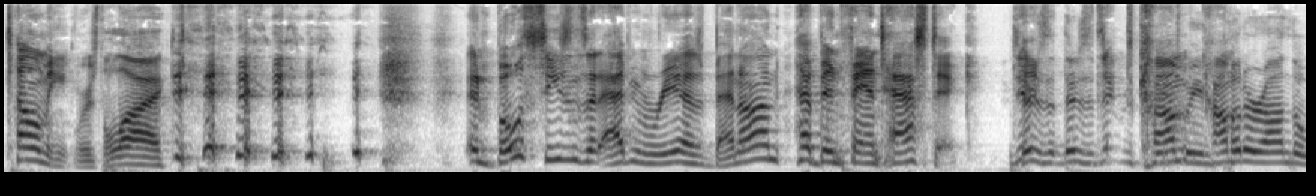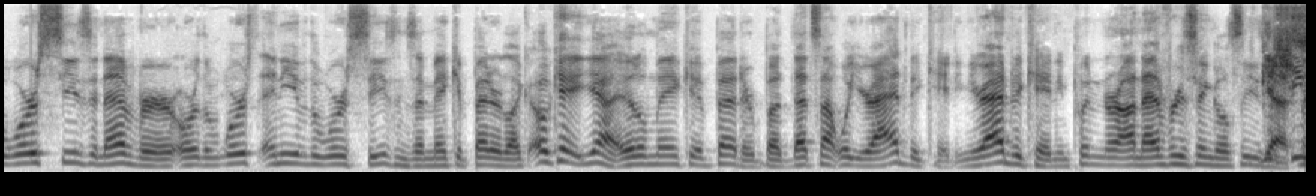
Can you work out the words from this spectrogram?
Tell me. Where's the lie? And both seasons that Abi-Maria has been on have been fantastic. There's a, there's a difference com- between com- put her on the worst season ever or the worst any of the worst seasons and make it better. Like, okay, yeah, it'll make it better, but that's not what you're advocating. You're advocating putting her on every single season. Yes. She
